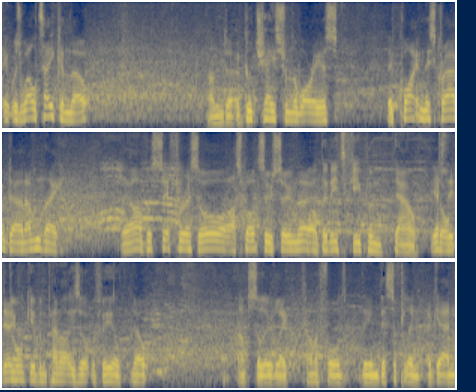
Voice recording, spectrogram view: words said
It was well taken though. And uh, a good chase from the Warriors. They've quietened this crowd down, haven't they? They are vociferous. Oh, I spoke too soon there. Well, they need to keep them down. Yes, don't, they do. Don't give them penalties up the field. No, absolutely. Can't afford the indiscipline again.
